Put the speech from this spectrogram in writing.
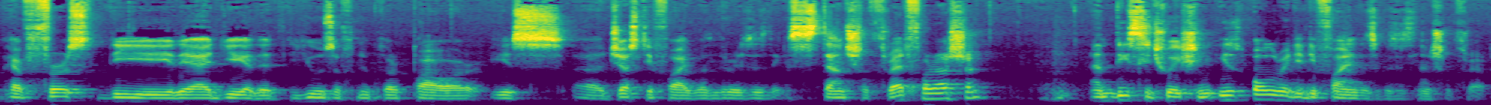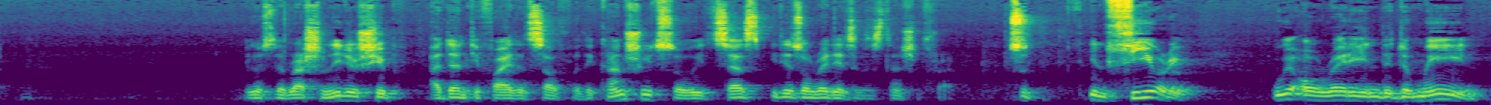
we have first the, the idea that the use of nuclear power is uh, justified when there is an existential threat for Russia. And this situation is already defined as an existential threat. Because the Russian leadership identified itself with the country, so it says it is already an existential threat. So, in theory, we're already in the domain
